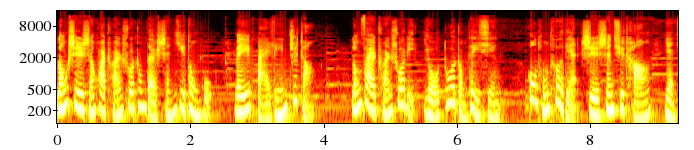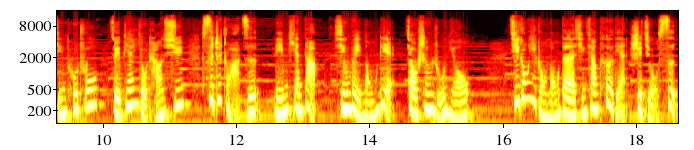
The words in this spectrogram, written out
龙是神话传说中的神异动物，为百灵之长。龙在传说里有多种类型。共同特点是身躯长，眼睛突出，嘴边有长须，四只爪子，鳞片大，腥味浓烈，叫声如牛。其中一种龙的形象特点是九似：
